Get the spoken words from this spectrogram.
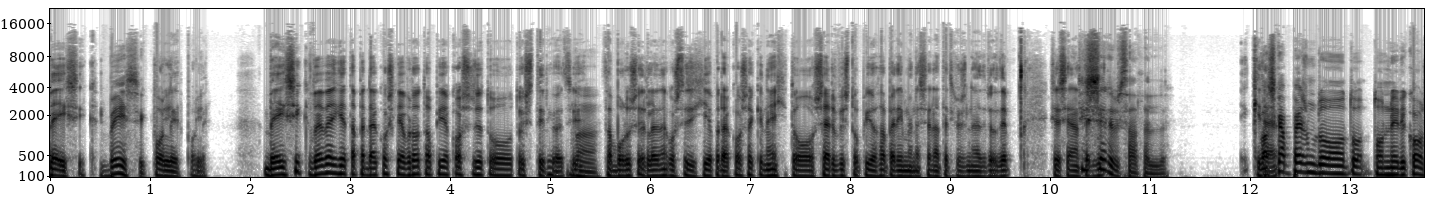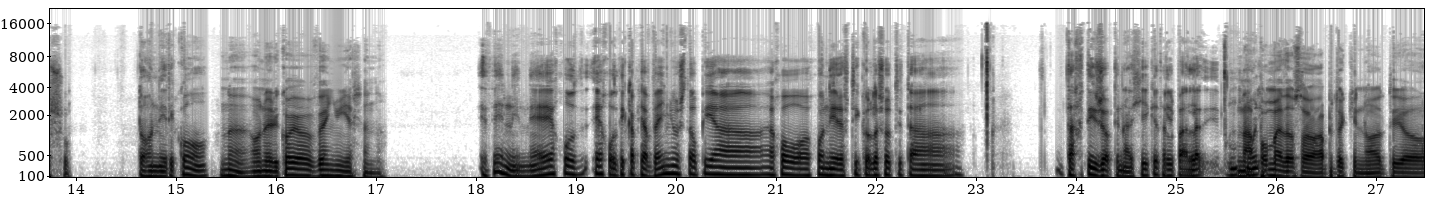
basic. Basic. Πολύ, πολύ. Basic βέβαια για τα 500 ευρώ τα οποία κόστιζε το, το εισιτήριο. Έτσι. Να. Θα μπορούσε δηλαδή να κοστίζει 1500 και να έχει το service το οποίο θα περίμενες σε ένα τέτοιο συνέδριο. Δεν, ξέρεις, σε ένα Τι τέτοιο... service θα θέλετε; Κοίτα, Βασικά πες μου το, το, το ονειρικό σου. Το ονειρικό; Ναι, ονειρικό venue για σένα. ε, δεν είναι. Έχω, έχω δει κάποια venues τα οποία έχω, έχω ονειρευτεί κιόλας ότι τα, τα χτίζω από την αρχή και τα λοιπά. Δηλαδή, Να μου- πούμε εδώ στο αγαπητό κοινό ότι ο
